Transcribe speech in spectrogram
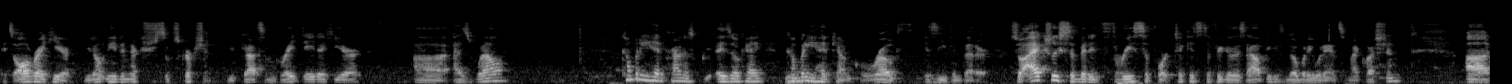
It's all right here. You don't need an extra subscription. You've got some great data here uh, as well. Company headcount is, is okay. Company headcount growth is even better. So I actually submitted three support tickets to figure this out because nobody would answer my question. Uh,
